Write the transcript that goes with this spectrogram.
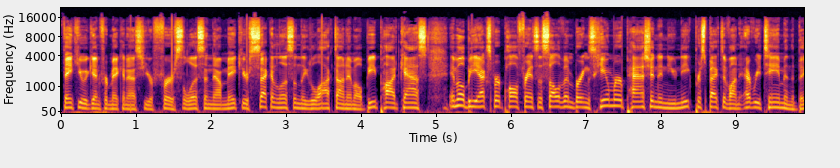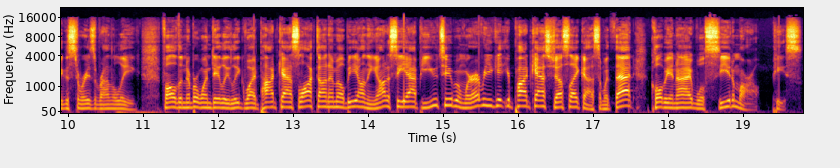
Thank you again for making us your first listen. Now make your second listen the Locked On MLB podcast. MLB expert Paul Francis Sullivan brings humor, passion, and unique perspective on every team and the biggest stories around the league. Follow the number one daily league-wide podcast, Locked On MLB, on the Odyssey app, YouTube, and wherever you get your podcasts, just like us. And with that, Colby and I will see you tomorrow. Peace.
